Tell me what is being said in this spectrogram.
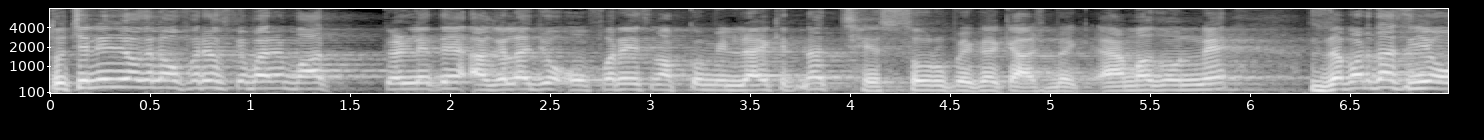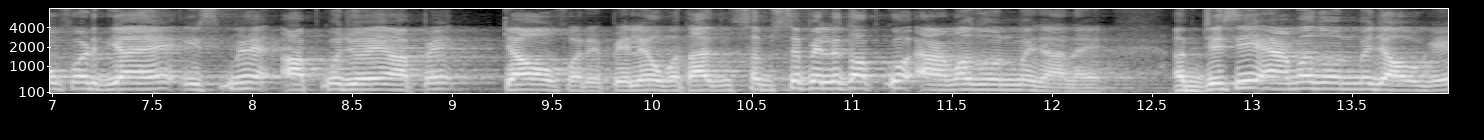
तो चलिए जो अगला ऑफ़र है, उसके बारे में बात कर लेते हैं। अगला जो ऑफ़र है, इसमें आपको मिल रहा है कितना? छह सौ रुपए का कैशबैक अमेजोन ने ज़बरदस्त ये ऑफ़र दिया है। इसमें आपको जो है, यहाँ पे क्या ऑफ़र है? पहले वो बता दो। सबसे पहले तो आपको अमेजोन में जाना है। अब जैसे ही अमेजोन में जाओगे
